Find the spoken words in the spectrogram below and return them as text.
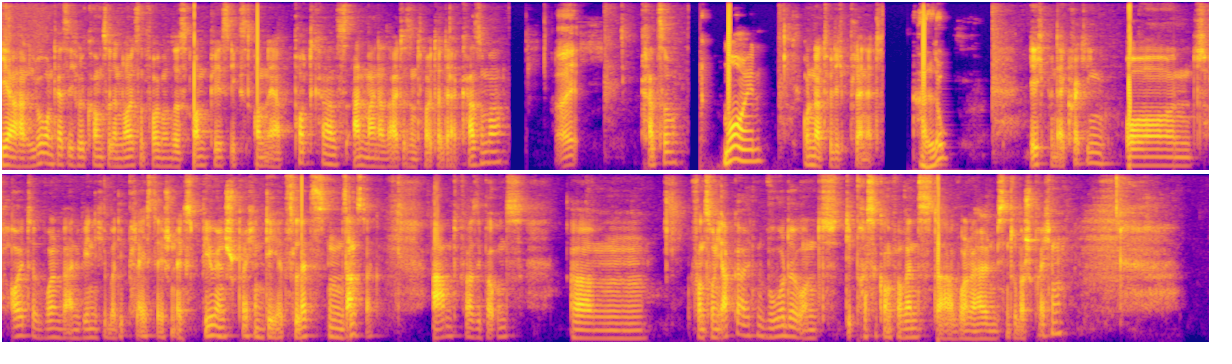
Ja, hallo und herzlich willkommen zu der neuesten Folge unseres On PSX On Air Podcasts. An meiner Seite sind heute der Kasuma. Hi. Kratzo. Moin. Und natürlich Planet. Hallo. Ich bin der Cracking und heute wollen wir ein wenig über die PlayStation Experience sprechen, die jetzt letzten Samstagabend quasi bei uns ähm, von Sony abgehalten wurde und die Pressekonferenz, da wollen wir halt ein bisschen drüber sprechen.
